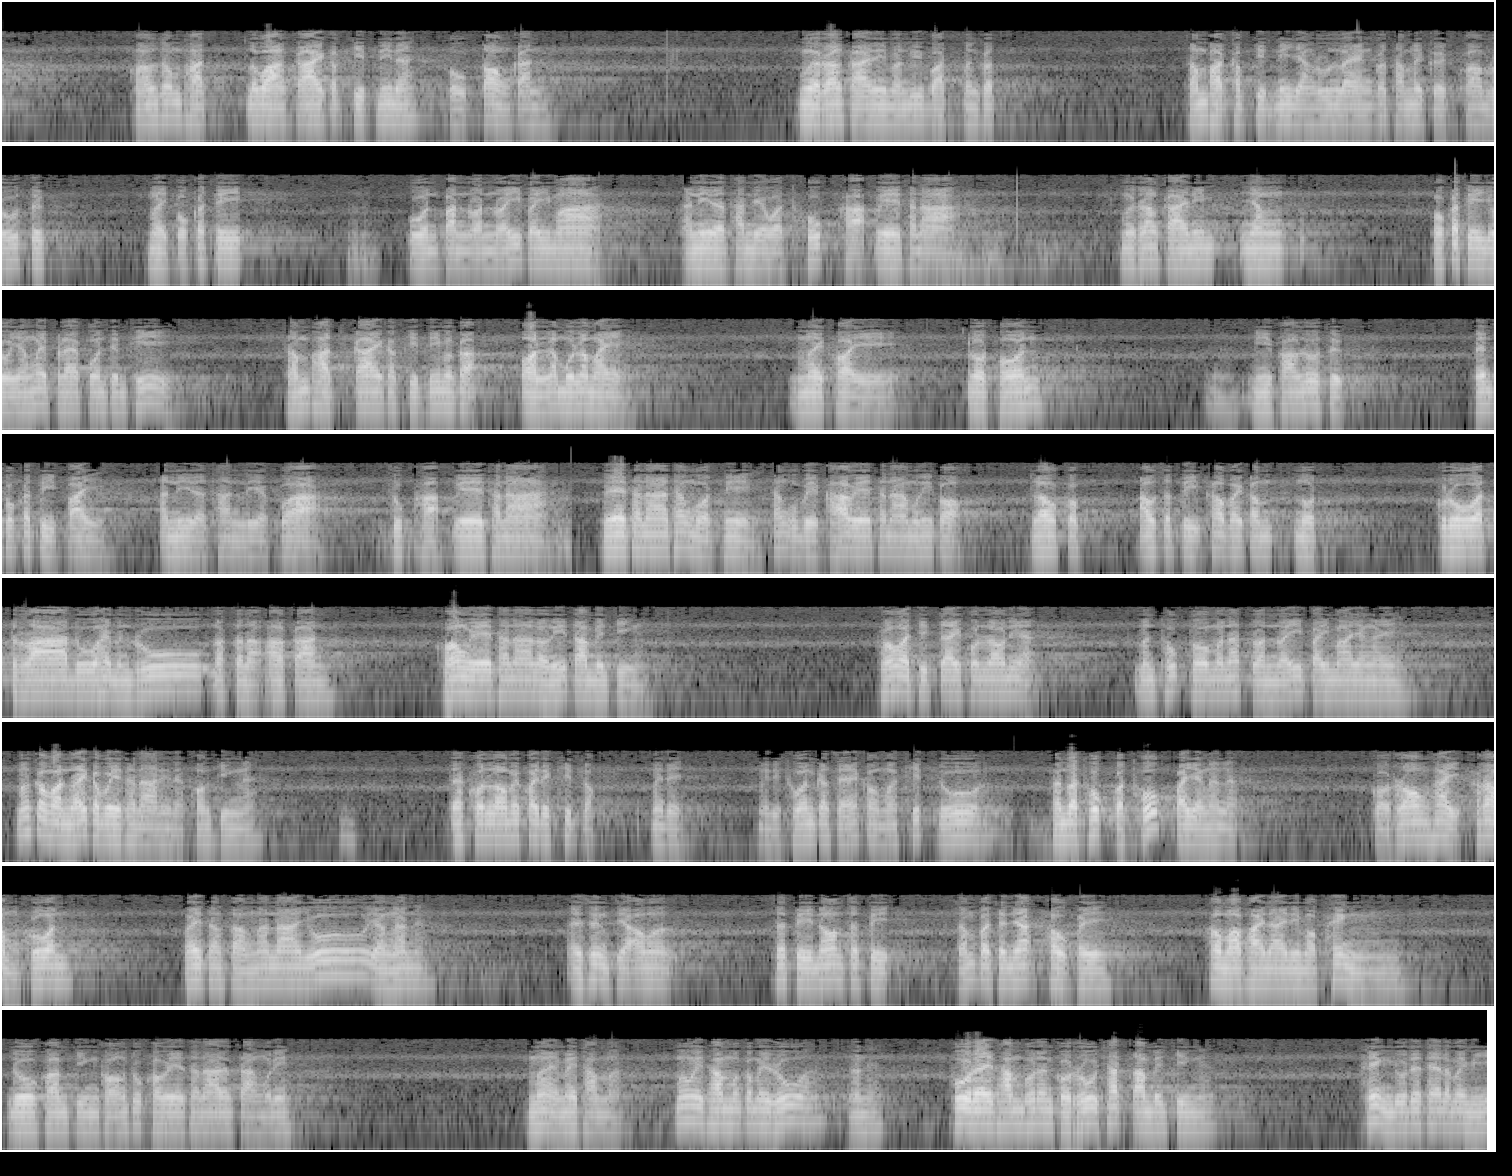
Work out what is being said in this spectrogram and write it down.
ความสัมผัสระหว่างกายกับจิตนี่นะ ถูกต้องกัน เมื่อร่างกายนี่มันวิบัติมันก็สัมผัสกับจิตนี่อย่างรุนแรงก็ทำให้เกิดความรู้สึก ไม่ปกติปวนปันวันไว้ไปมา อันนี้เราท่านเรียกว่าทุกขเวทนา เมื่อร่างกายนี้ยังปกติอยู่ยังไม่แปรปรวนเต็มที่ สัมผัสกายกับจิตนี้มันก็อ่อนละมุนละไม ไม่ค่อยโลดพ้นมีความรู้สึกเป็นปกติไป อันนี้แหละท่านเรียกว่าสุขเวทนา เวทนาทั้งหมดนี่ ทั้งอุเบกขาเวทนามูนี้ก็ เราก็เอาสติเข้าไปกำหนด กรวดตราดูให้มันรู้ลักษณะอาการของเวทนาเหล่านี้ตามเป็นจริง เพราะว่าจิตใจคนเราเนี่ย มันทุกโทมนัสวันไหวไปมายังไง มันก็วันไหวกับเวทนานี่แหละความจริงนะ แต่คนเราไม่ค่อยได้คิดหรอก ไม่ได้ ไม่ได้ทวนกระแสเข้ามาคิดดูคันว่าทุกข์ก็ทุกข์ไปอย่างนั้นแหละ ก็ร้องไห้คร่ำครวญไปต่างๆนานาอยู่อย่างนั้นนะไอ้ซึ่งจะเอามาสติน้อมสติ สัมปชัญญะเข้าไป เข้ามาภายในนี่มาเพ่ง ดูความจริงของทุกขเวทนาต่างๆหมดนี้ไม่ไม่ทำอะ เมื่อไม่ทำมันก็ไม่รู้นั่นเนี่ยผู้ใดทำผู้นั้นก็รู้ชัดตามเป็นจริงนะ เพ่งดูแท้ๆแล้วไม่มี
